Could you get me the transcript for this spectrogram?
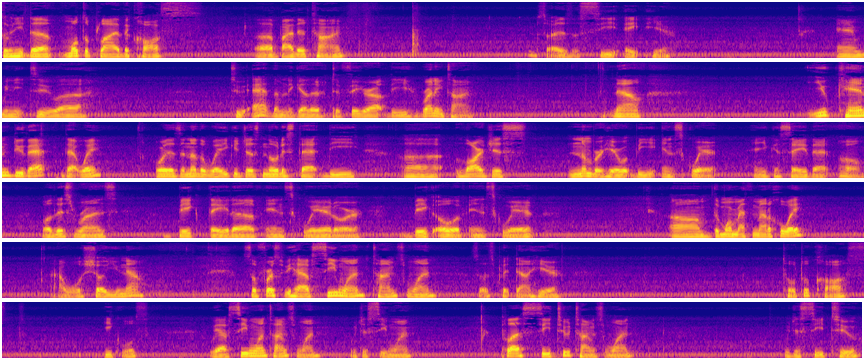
So we need to multiply the costs uh, by their time. I'm sorry, there's a C8 here. And we need to uh, to add them together to figure out the running time. Now, you can do that that way, or there's another way. You could just notice that the uh, largest number here would be n squared, and you can say that oh, well this runs big theta of n squared or big O of n squared. Um, the more mathematical way, I will show you now. So first we have C1 times 1. So let's put down here total cost equals we have C1 times 1, which is C1, plus C2 times 1, which is C2,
